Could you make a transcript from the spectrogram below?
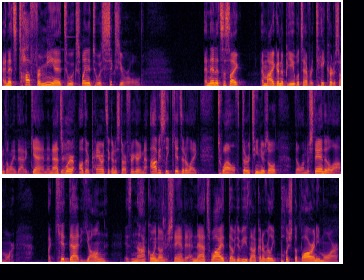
and it's tough for me uh, to explain it to a six year old. And then it's just like, am I going to be able to ever take her to something like that again? And that's where other parents are going to start figuring. Now, obviously, kids that are like 12, 13 years old, they'll understand it a lot more. A kid that young is not going to understand it. And that's why WWE is not going to really push the bar anymore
